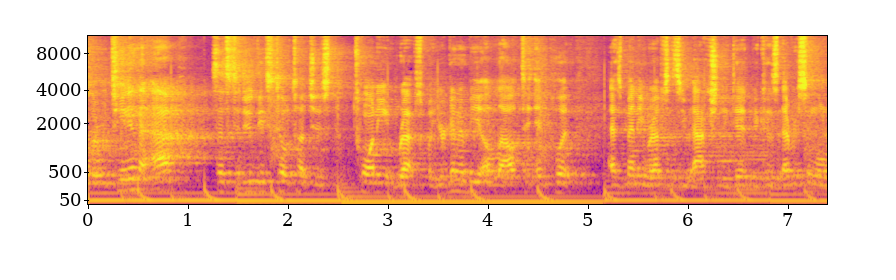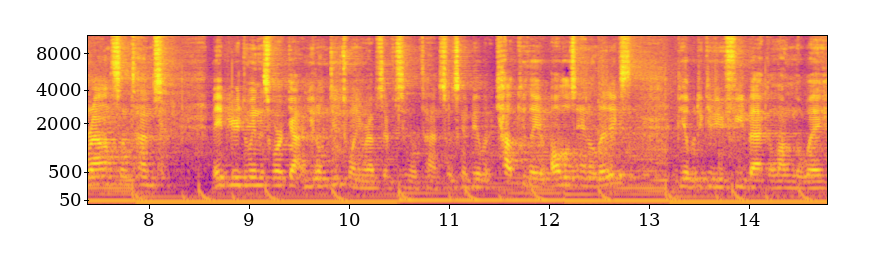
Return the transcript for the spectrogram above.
So the routine in the app says to do these toe touches 20 reps, but you're gonna be allowed to input as many reps as you actually did because every single round, sometimes maybe you're doing this workout and you don't do 20 reps every single time. So it's gonna be able to calculate all those analytics, be able to give you feedback along the way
